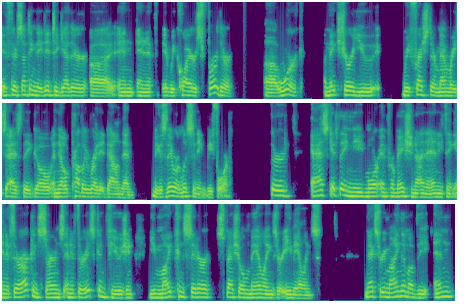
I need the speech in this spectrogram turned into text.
If there's something they did together uh, and, and if it requires further uh, work, make sure you refresh their memories as they go, and they'll probably write it down then because they were listening before. Third, ask if they need more information on anything. And if there are concerns and if there is confusion, you might consider special mailings or emailings. Next, remind them of the end,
